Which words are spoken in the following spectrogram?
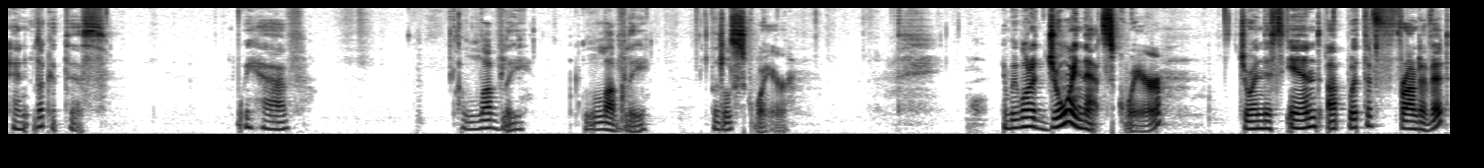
And look at this. We have a lovely, lovely little square. And we want to join that square, join this end up with the front of it.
